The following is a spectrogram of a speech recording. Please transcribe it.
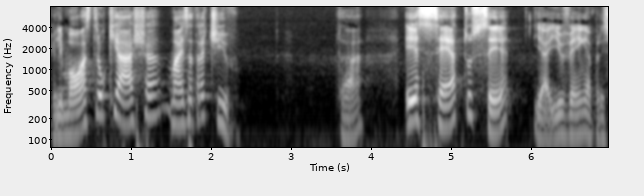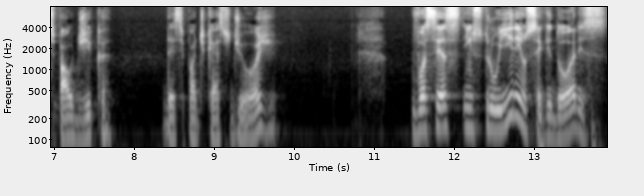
Ele mostra o que acha mais atrativo. Tá? Exceto se, e aí vem a principal dica desse podcast de hoje, vocês instruírem os seguidores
